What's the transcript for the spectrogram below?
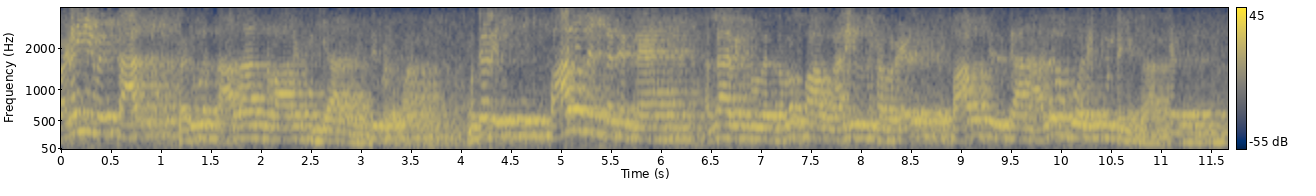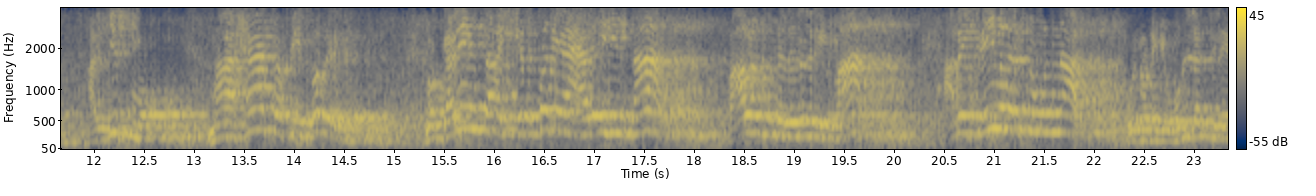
பழகிவிட்டால் சர்வ சாதாரணமாக செய்ய ஆரம்பித்து விடுவான் முதலில் பாவம் என்பது என்ன அல்லாவின் தூதர் பாவம் அனைவரும் அவர்கள் பாவத்திற்கான அளவுகோலை சொல்லுகிறார்கள் அல் இஸ்மு மா ஹாக ஃபீ ஸத்ரிஹி وكرهت أن يطلع عليه الناس பாவம் என்பது என்ன தெரியுமா அதை செய்வதற்கு முன்னால் உன்னுடைய உள்ளத்திலே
